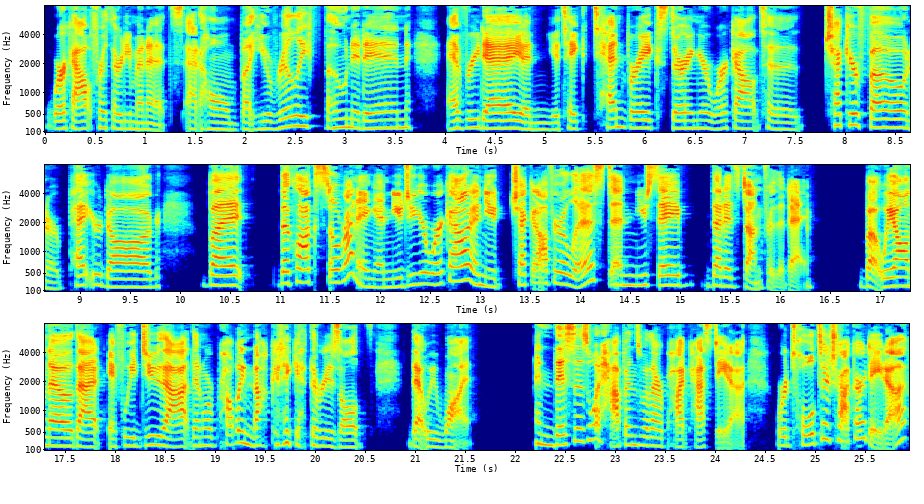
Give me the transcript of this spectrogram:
work out for 30 minutes at home, but you really phone it in every day and you take 10 breaks during your workout to check your phone or pet your dog. But the clock's still running and you do your workout and you check it off your list and you say that it's done for the day. But we all know that if we do that, then we're probably not going to get the results that we want. And this is what happens with our podcast data. We're told to track our data.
